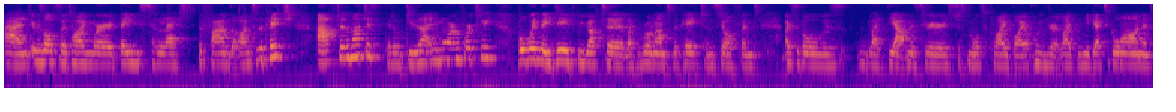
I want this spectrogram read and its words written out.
And it was also a time where they used to let the fans onto the pitch after the matches. They don't do that anymore, unfortunately. But when they did, we got to like run onto the pitch and stuff. And I suppose like the atmosphere is just multiplied by a hundred. Like when you get to go on and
